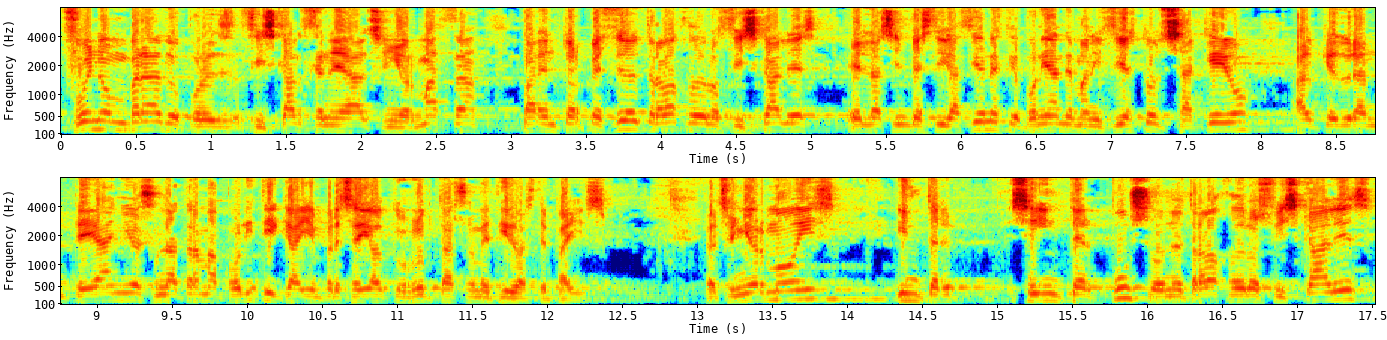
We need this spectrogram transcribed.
fue nombrado por el fiscal general, señor Maza, para entorpecer el trabajo de los fiscales en las investigaciones que ponían de manifiesto el saqueo al que durante años una trama política y empresarial corrupta ha sometido a este país. El señor Mois se interpuso en el trabajo de los fiscales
